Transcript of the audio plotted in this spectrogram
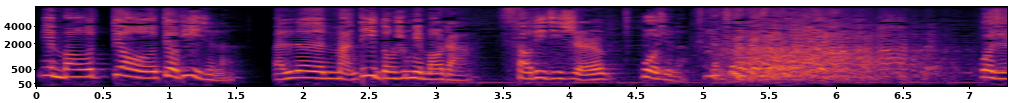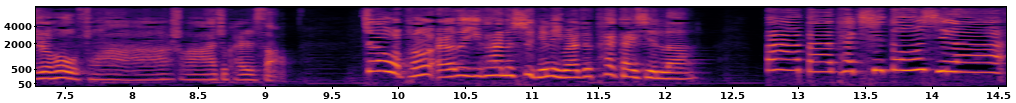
面包掉掉地下了，完了满地都是面包渣。扫地机器人过去了，过去之后刷刷就开始扫。这我朋友儿子一看那视频里边就太开心了，爸爸他吃东西啦。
